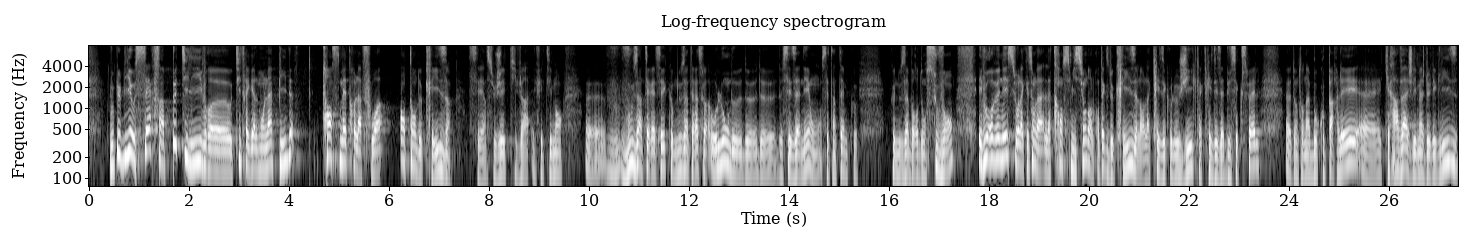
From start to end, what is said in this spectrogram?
Vous publiez au CERF un petit livre euh, au titre également limpide, Transmettre la foi en temps de crise. C'est un sujet qui va effectivement euh, vous intéresser comme nous intéresse au long de, ces années. C'est un thème que que nous abordons souvent. Et vous revenez sur la question de la, transmission dans le contexte de crise, alors la crise écologique, la crise des abus sexuels, dont on a beaucoup parlé, euh, qui ravage l'image de l'Église,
